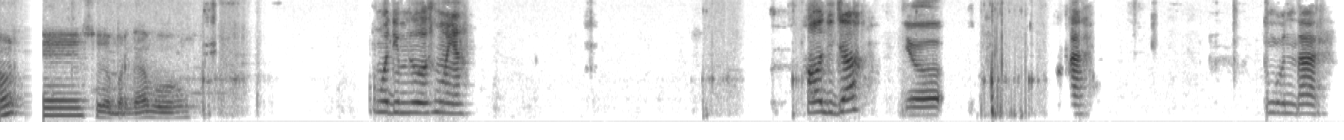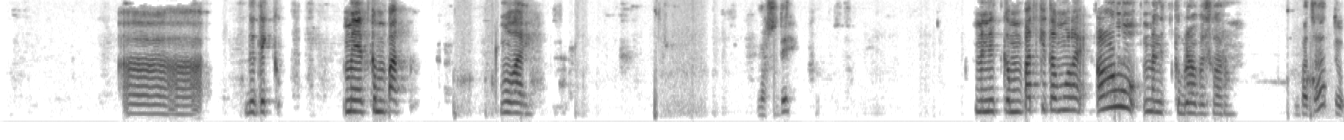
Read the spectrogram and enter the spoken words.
Oke, sudah bergabung. Tunggu diem dulu semuanya. Halo Jija. Yuk, Eh. Tunggu bentar. Eh, detik menit keempat. Mulai. maksudnya Menit keempat kita mulai. Lalu menit keberapa sekarang? 41.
